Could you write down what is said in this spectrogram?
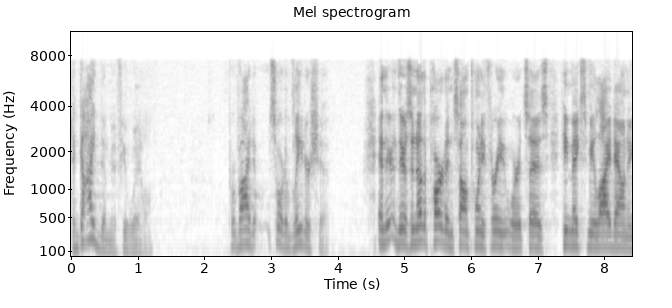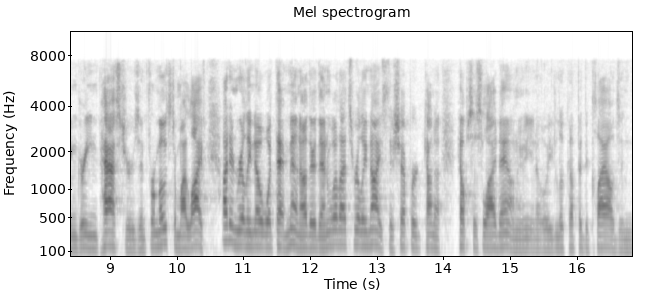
to guide them, if you will, provide a sort of leadership. And there, there's another part in Psalm 23 where it says, He makes me lie down in green pastures. And for most of my life, I didn't really know what that meant other than, well, that's really nice. The shepherd kind of helps us lie down. And, you know, we look up at the clouds and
